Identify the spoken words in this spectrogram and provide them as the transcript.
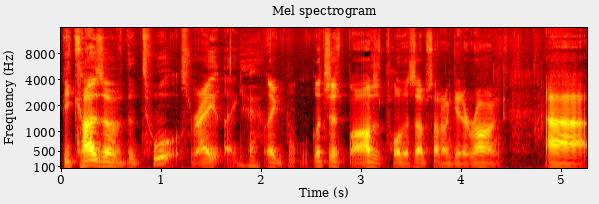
because of the tools, right? Like, Yeah. like let's just I'll just pull this up so I don't get it wrong. Uh,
